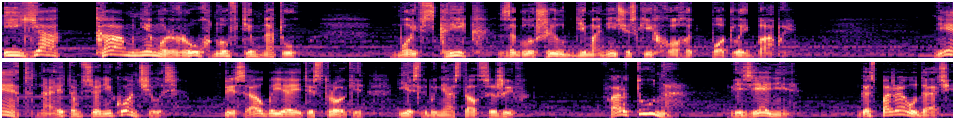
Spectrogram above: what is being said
И я камнем рухнул в темноту мой вскрик заглушил демонический хохот подлой бабы. Нет, на этом все не кончилось. Писал бы я эти строки, если бы не остался жив. Фортуна, везение, госпожа удача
